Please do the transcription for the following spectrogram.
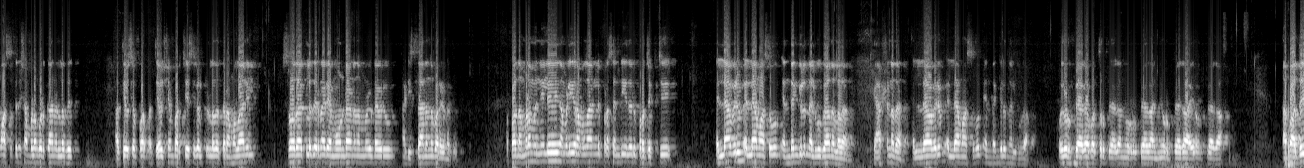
മാസത്തിന് ശമ്പളം കൊടുക്കാനുള്ളത്. അത്യാവശ്യം അത്യാവശ്യം പർച്ചേസുകൾക്കുള്ളതൊക്കെ റമദാനിൽ ശ്രോതാക്കൾ തരുന്ന ഒരു എമൗണ്ട് ആണ് നമ്മളുടെ ഒരു അടിസ്ഥാനം എന്ന് പറയുന്നത് അപ്പൊ നമ്മുടെ മുന്നിൽ നമ്മൾ ഈ റമദാനിൽ പ്രസന്റ് ചെയ്ത ഒരു പ്രൊജക്ട് എല്ലാവരും എല്ലാ മാസവും എന്തെങ്കിലും നൽകുക എന്നുള്ളതാണ്. ക്യാപ്ഷൻ അതാണ് എല്ലാവരും എല്ലാ മാസവും എന്തെങ്കിലും നൽകുക. ഒരു റുപ്യാക പത്ത് റുപ്യാക നൂറ് റുപ്യാക അഞ്ഞൂറ് റുപ്യാക ആയിരം റുപ്യാക. അപ്പൊ അത്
